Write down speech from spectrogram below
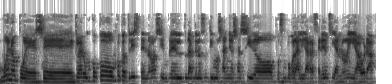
Bueno, pues eh, claro, un poco, un poco triste, ¿no? Siempre durante los últimos años ha sido pues un poco la liga referencia, ¿no? Y ahora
